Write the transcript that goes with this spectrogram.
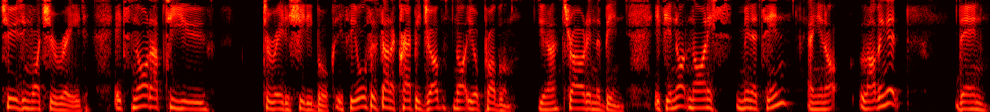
choosing what you read. It's not up to you to read a shitty book. If the author's done a crappy job, not your problem. You know, throw it in the bin. If you're not 90 minutes in and you're not loving it, then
